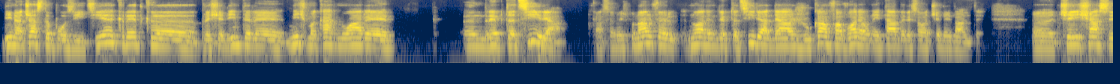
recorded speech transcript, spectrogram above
Din această poziție, cred că președintele nici măcar nu are îndreptățirea ca să nu-i spun altfel, nu are îndreptățirea de a juca în favoarea unei tabere sau a celelalte. Uh, cei șase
